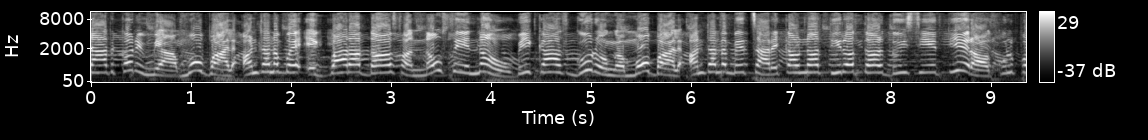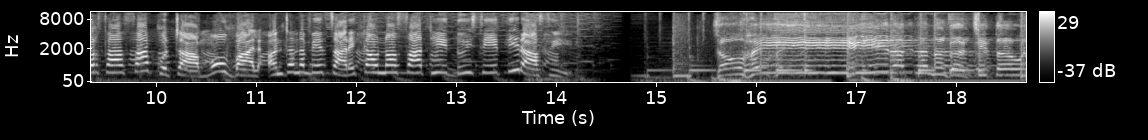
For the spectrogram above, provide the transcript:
इनाद करिमिया मोबाइल अन्ठानब्बे एक बाह्र दस नौ सय नौ विकास गुरुङ मोबाइल अन्ठानब्बे चार एकाउन्न तिहत्तर दुई सय तेह्र कुलप्रसाद सापकोटा मोबाइल अन्ठानब्बे चार एकाउन्न साठी दुई सय तिरासी। चितवन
